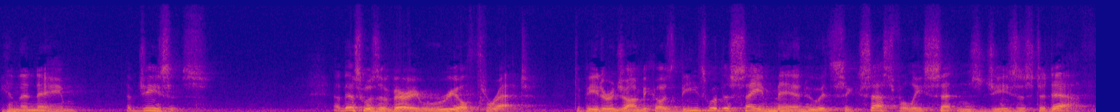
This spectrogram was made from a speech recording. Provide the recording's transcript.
in the name of Jesus. Now, this was a very real threat to Peter and John because these were the same men who had successfully sentenced Jesus to death.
